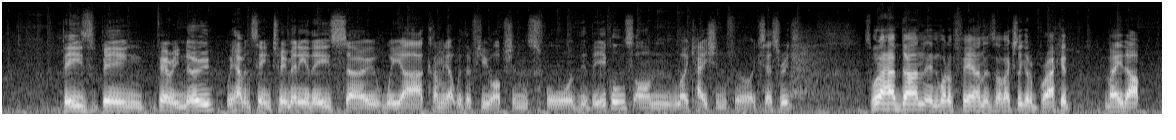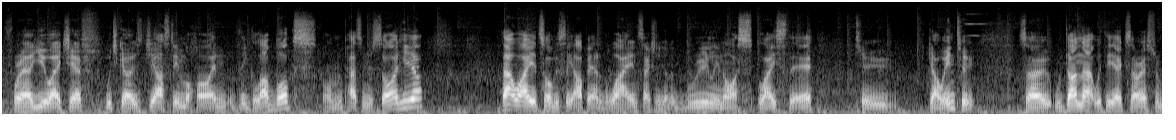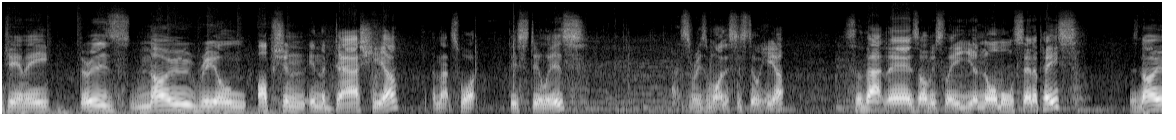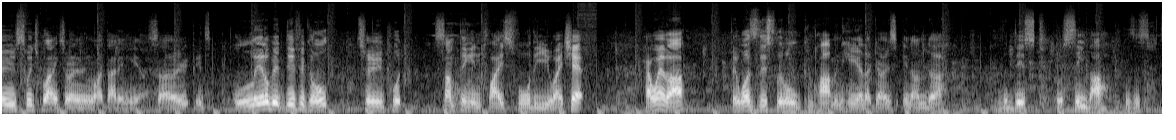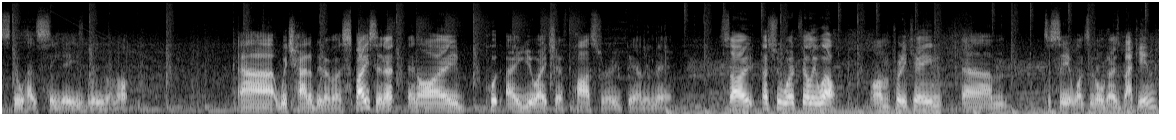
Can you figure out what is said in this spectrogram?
These being very new, we haven't seen too many of these, so we are coming up with a few options for the vehicles on location for accessories. So what I have done and what I've found is I've actually got a bracket made up for our UHF, which goes just in behind the glove box on the passenger side here. That way it's obviously up out of the way and it's actually got a really nice space there to go into. So we've done that with the XRS from GME. There is no real option in the dash here, and that's what this still is. That's the reason why this is still here. So that there's obviously your normal centerpiece. There's no switch blanks or anything like that in here. So it's a little bit difficult to put something in place for the UHF. However, there was this little compartment here that goes in under the disc receiver, because this still has CDs, believe it or not, uh, which had a bit of a space in it, and I put a UHF pass-through down in there. So that should work fairly well. I'm pretty keen um, to see it once it all goes back in,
